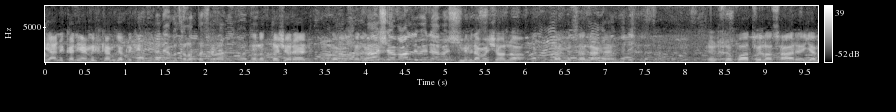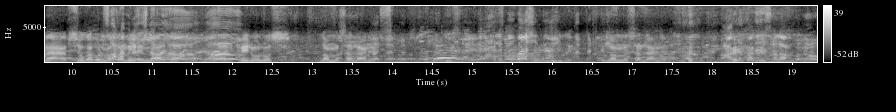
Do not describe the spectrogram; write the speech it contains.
يعني كان يعمل كام قبل كده؟ كان يعمل 13000 13000 اللهم صل على النبي. ماشي يا معلم هنا يا باشا. بسم الله ما شاء الله. اللهم صل على النبي. انخفاض في الأسعار يا جماعة في سوق أبو المطامير النهارده 2000 ونص. اللهم صل على النبي. اللهم صل على النبي. معاك الحاج صلاح اهو.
